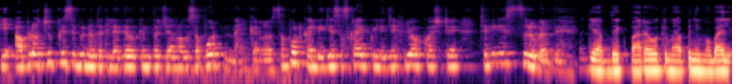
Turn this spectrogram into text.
कि आप लोग चुपके से वीडियो देख लेते हो, किंतु चैनल को सपोर्ट नहीं कर रहे हो। सपोर्ट कर लीजिए सब्सक्राइब कर लीजिए फ्री ऑफ़ कॉस्ट है। चलिए शुरू करते हैं। आप देख पा रहे हो कि मैं अपनी मोबाइल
